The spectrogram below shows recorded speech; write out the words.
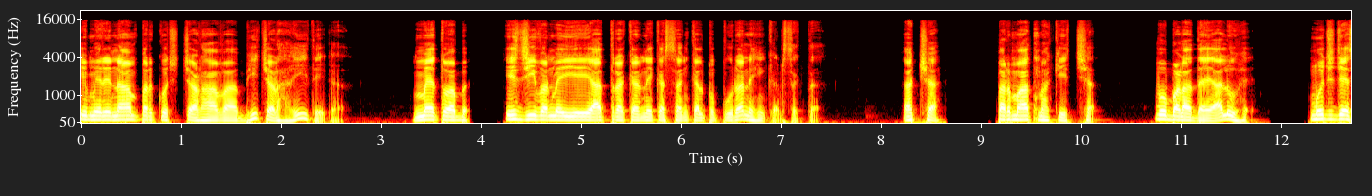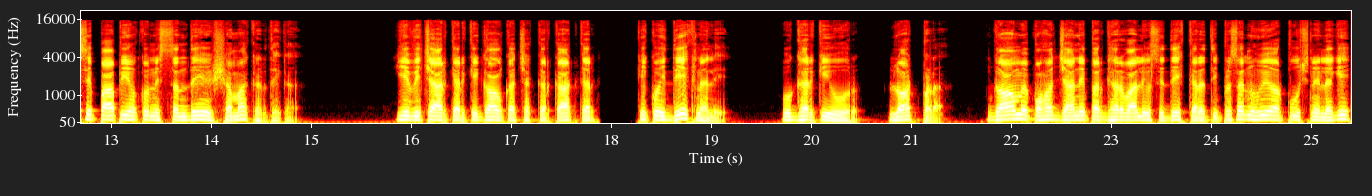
कि मेरे नाम पर कुछ चढ़ावा भी चढ़ा ही देगा। मैं तो अब इस जीवन में ये यात्रा करने का संकल्प पूरा नहीं कर सकता। अच्छा परमात्मा की इच्छा, वो बड़ा दयालु है। मुझ जैसे पापियों को निस्संदेह क्षमा कर देगा। ये विचार करके गाँव का चक्कर काटकर कि कोई देख न ले, वो घर की ओर लौट पड़ा। गाँव में पहुँच जाने पर घर वाले उसे देखकर अति प्रसन्न हुए और पूछने लगे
